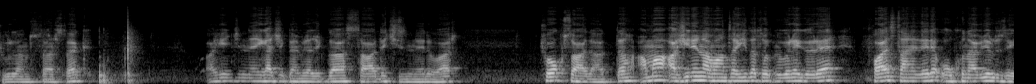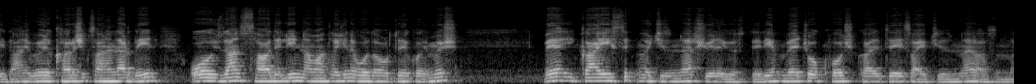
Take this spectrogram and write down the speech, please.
Şuradan tutarsak. Ajin çizimleri gerçekten birazcık daha sade çizimleri var. Çok sade hatta ama Ajin'in avantajı da Tokyo Ghoul'e göre fal sahneleri okunabilir düzeyde. Hani böyle karışık sahneler değil. O yüzden sadeliğin avantajını burada ortaya koymuş. Ve hikayeyi sıkmıyor çizimler. Şöyle göstereyim. Ve çok hoş kaliteye sahip çizimler aslında.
